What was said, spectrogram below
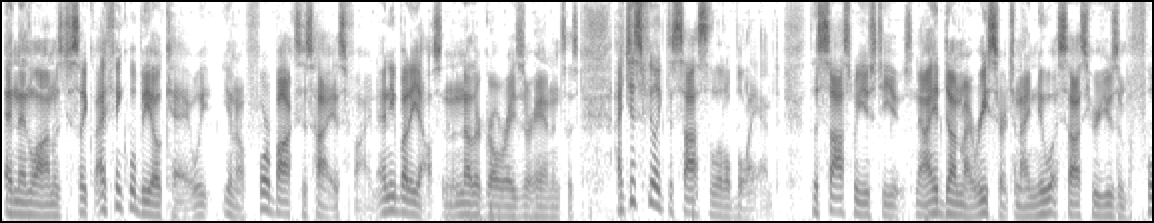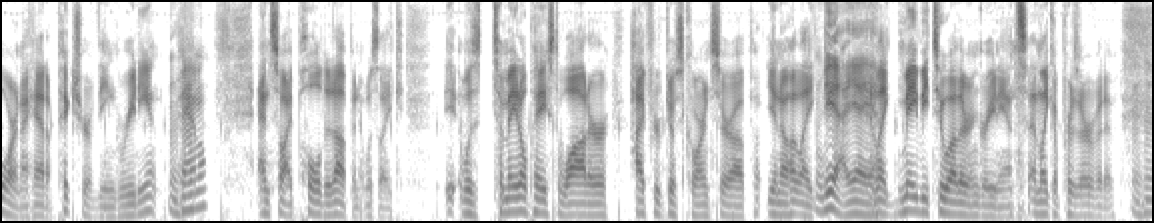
and then Lon was just like, I think we'll be okay. We, you know, four boxes high is fine. Anybody else? And another girl raised her hand and says, I just feel like the sauce is a little bland. The sauce we used to use. Now, I had done my research and I knew what sauce you were using before, and I had a picture of the ingredient mm-hmm. panel. And so I pulled it up, and it was like, it was tomato paste, water, high fructose corn syrup, you know, like, Yeah, yeah, yeah. like maybe two other ingredients and like a preservative. Mm-hmm.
